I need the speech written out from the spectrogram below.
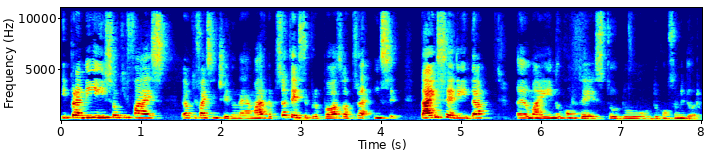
e para mim isso é o que faz é o que faz sentido, né? A marca precisa ter esse propósito, ela precisa estar tá inserida um, aí no contexto do, do consumidor.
